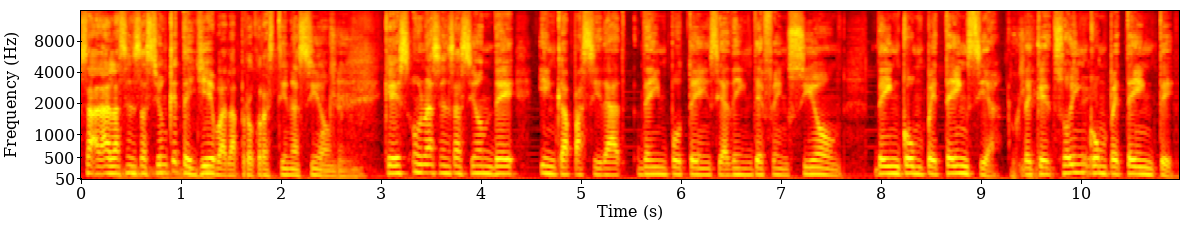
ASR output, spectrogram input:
o sea, a la sensación que te lleva a la procrastinación, que es una sensación de incapacidad, de impotencia, de indefensión, de incompetencia, de que soy incompetente,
